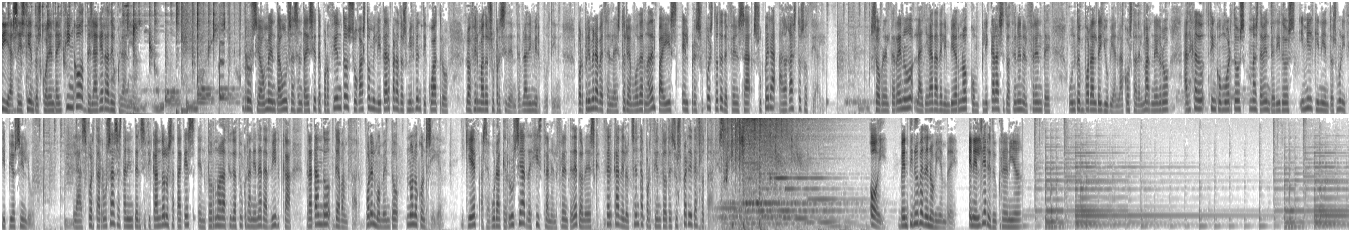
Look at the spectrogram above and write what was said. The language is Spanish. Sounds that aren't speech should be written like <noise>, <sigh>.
Día 645 de la guerra de Ucrania. Rusia aumenta un 67% su gasto militar para 2024, lo ha afirmado su presidente, Vladimir Putin. Por primera vez en la historia moderna del país, el presupuesto de defensa supera al gasto social. Sobre el terreno, la llegada del invierno complica la situación en el frente. Un temporal de lluvia en la costa del Mar Negro ha dejado cinco muertos, más de 20 heridos y 1.500 municipios sin luz. Las fuerzas rusas están intensificando los ataques en torno a la ciudad ucraniana de Advivka, tratando de avanzar. Por el momento no lo consiguen. Y Kiev asegura que Rusia registra en el frente de Donetsk cerca del 80% de sus pérdidas totales. Hoy, 29 de noviembre, en el diario de Ucrania.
